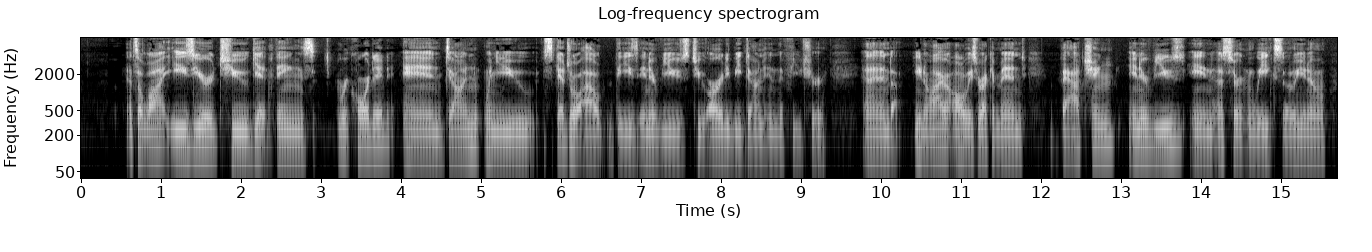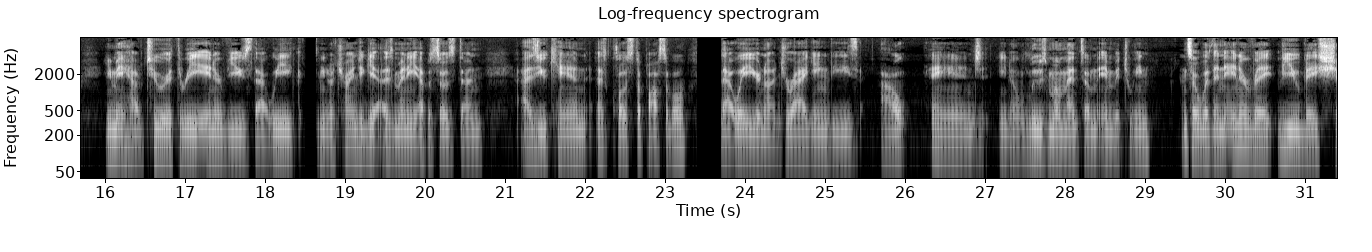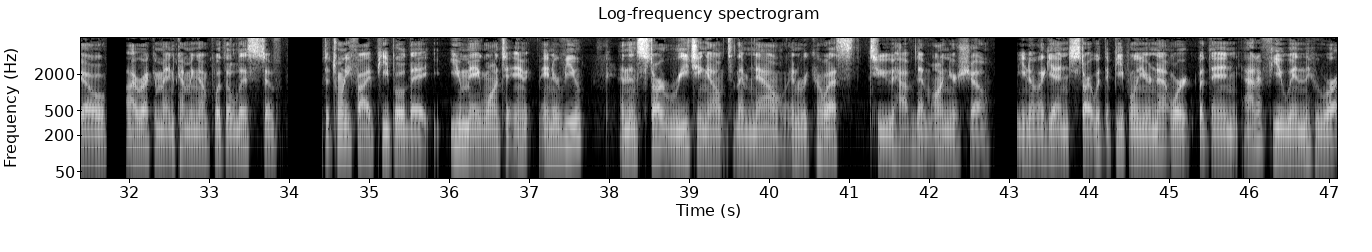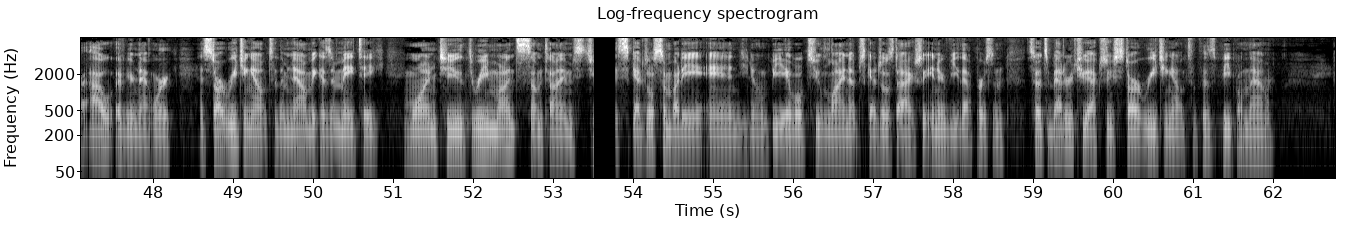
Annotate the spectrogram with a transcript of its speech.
It's a lot easier to get things recorded and done when you schedule out these interviews to already be done in the future. And, you know, I always recommend batching interviews in a certain week. So, you know, you may have two or three interviews that week, you know, trying to get as many episodes done as you can, as close to possible. That way you're not dragging these out and, you know, lose momentum in between. And so with an interview based show, I recommend coming up with a list of the 25 people that you may want to interview and then start reaching out to them now and request to have them on your show. You know, again, start with the people in your network, but then add a few in who are out of your network and start reaching out to them now because it may take one, two, three months sometimes to schedule somebody and, you know, be able to line up schedules to actually interview that person. So it's better to actually start reaching out to those people now.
